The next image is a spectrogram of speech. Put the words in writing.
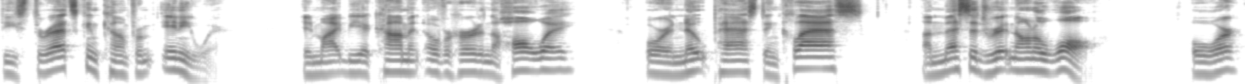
These threats can come from anywhere. It might be a comment overheard in the hallway, or a note passed in class, a message written on a wall, or,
